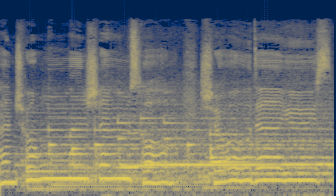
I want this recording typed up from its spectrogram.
看重门深锁，羞得雨色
